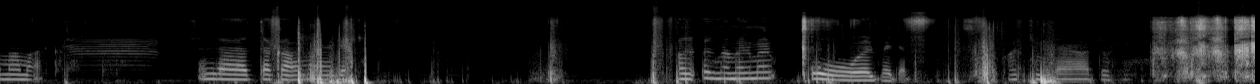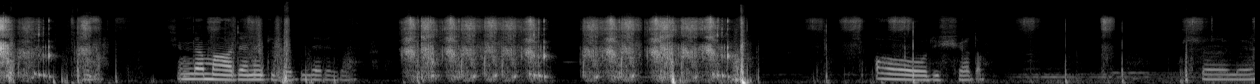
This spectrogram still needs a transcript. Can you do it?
Tamam arkadaşlar. Şimdi hayatta kalmaya geç. Öl ölmem ölmem. Oo ölmedim. Kaçım ya durayım. Şimdi madene gidebiliriz arkadaşlar. Oo düşüyordum. Şöyle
